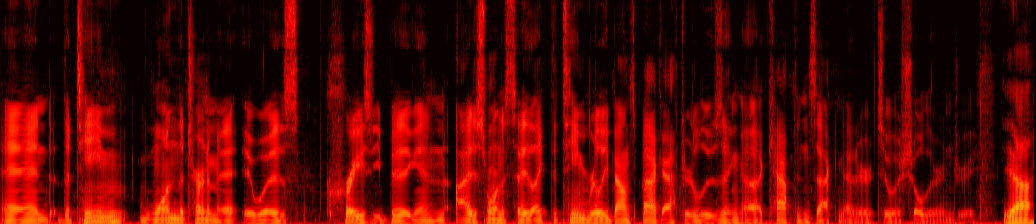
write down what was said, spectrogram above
and the team won the tournament. It was crazy big, and I just want to say like the team really bounced back after losing uh, Captain Zach Netter to a shoulder injury. Yeah,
